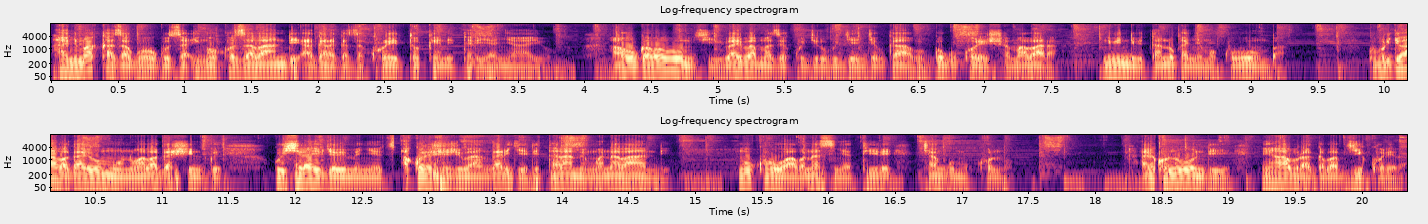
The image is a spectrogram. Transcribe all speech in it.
Hanyuma akaza guhuguza inkoko z'abandi agaragaza kuri token itari ya nyayo. Ahubwo ababumbyi bari bamaze kugira ubugenge bwabo bwo gukoresha amabara n'ibindi bitandukanye mu kubumba. Ku buryo habaga hariho umuntu wabaga ashinzwe gushyiraho ibyo bimenyetso akoresheje ibanga rye ritaramenywa n'abandi. Nk'uko ubu wabona sinyatire cyangwa umukono. Ariko n'ubundi ntihaburaga ababyikorera.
